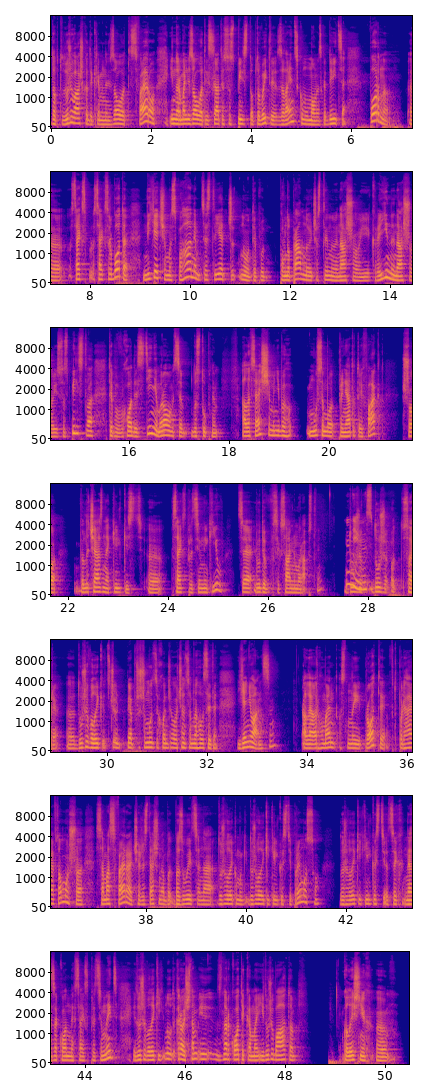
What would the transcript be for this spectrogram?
Тобто дуже важко декриміналізовувати сферу і нормалізовувати і сказати суспільство, тобто вийти Зеленському мовно сказати, дивіться, порно, е, секс секс робота не є чимось поганим, це стає ну, типу, повноправною частиною нашої країни, нашого суспільства. Типу, виходить з тіні, ми робимо це доступним. Але все ще мені би мусимо прийняти той факт, що величезна кількість е, секс-працівників це люди в сексуальному рабстві. Дуже Ні, дуже, от, sorry, е, дуже великий. Я чому це хочу цим наголосити? Є нюанси, але аргумент основний проти полягає в тому, що сама сфера через те, що вона базується на дуже великому дуже великій кількості примусу. Дуже великій кількості цих незаконних секс-працівниць, і дуже великий, ну коротше, там і з наркотиками, і дуже багато колишніх е,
